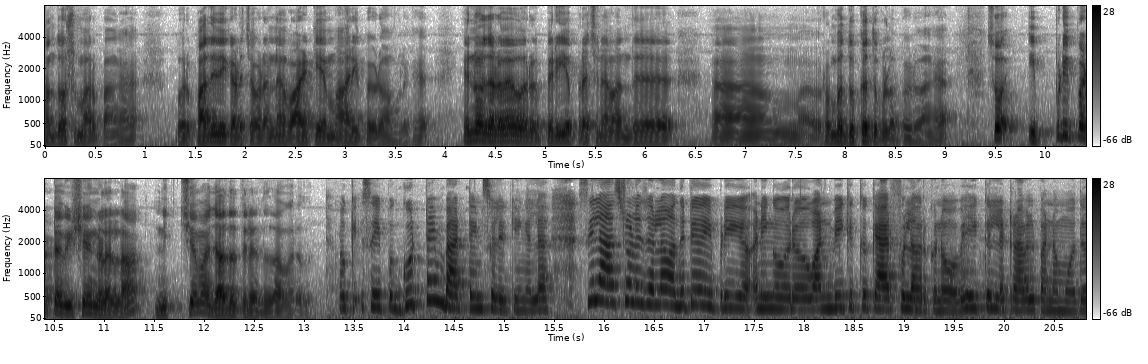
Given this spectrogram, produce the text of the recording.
சந்தோஷமாக இருப்பாங்க. ஒரு பதவி கிடச்ச உடனே வாழ்க்கையே மாறி போயிடும் அவங்களுக்கு. இன்னொரு தடவை ஒரு பெரிய பிரச்சனை வந்து ரொம்ப துக்கத்துக்குள்ளே போயிடுவாங்க. ஸோ இப்படிப்பட்ட விஷயங்கள் எல்லாம் நிச்சயமாக ஜாதகத்திலேருந்து தான் வருது. ஓகே ஸோ இப்போ குட் டைம் பேட் டைம் சொல்லியிருக்கீங்கல்ல சில ஆஸ்ட்ராலஜர்லாம் வந்துட்டு இப்படி நீங்கள் ஒரு ஒன் வீக்குக்கு கேர்ஃபுல்லாக இருக்கணும் வெஹிக்கிளில் ட்ராவல் பண்ணும்போது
